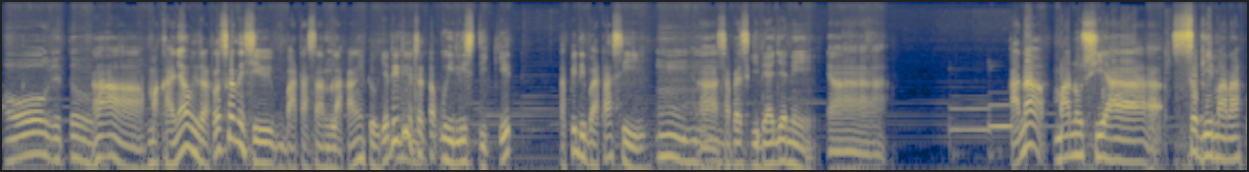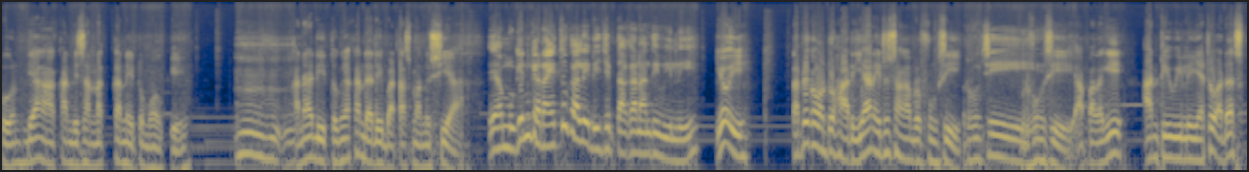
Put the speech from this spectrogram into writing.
Oh gitu. Nah, makanya di drag race kan isi batasan belakang itu. Jadi dia tetap wheelie sedikit, tapi dibatasi. Hmm. Nah, sampai segini aja nih. Ya. Karena manusia segimanapun dia nggak akan bisa neken itu mobil. Hmm, hmm. Karena dihitungnya kan dari batas manusia. Ya mungkin karena itu kali diciptakan anti Willy Yoi. Tapi kalau untuk harian itu sangat berfungsi. berfungsi. Berfungsi. Apalagi anti wheelie-nya tuh ada 10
